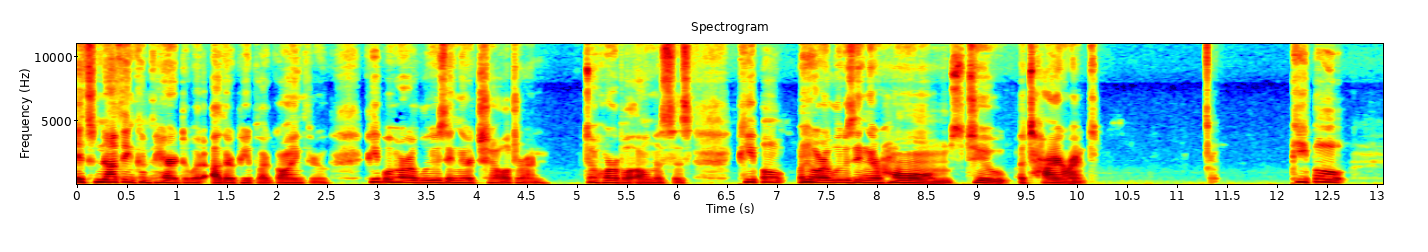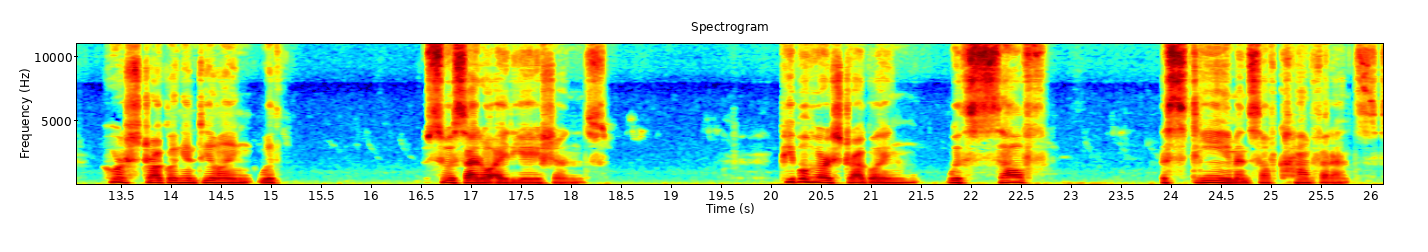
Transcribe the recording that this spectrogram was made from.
It's nothing compared to what other people are going through. People who are losing their children to horrible illnesses, people who are losing their homes to a tyrant, people who are struggling and dealing with suicidal ideations, people who are struggling with self esteem and self confidence.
